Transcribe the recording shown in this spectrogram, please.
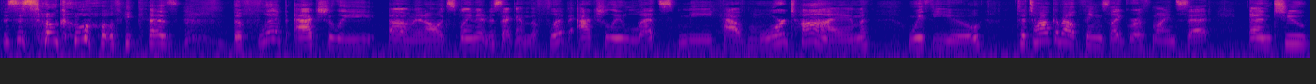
this is so cool because the flip actually, um, and I'll explain it in a second, the flip actually lets me have more time with you to talk about things like growth mindset and to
